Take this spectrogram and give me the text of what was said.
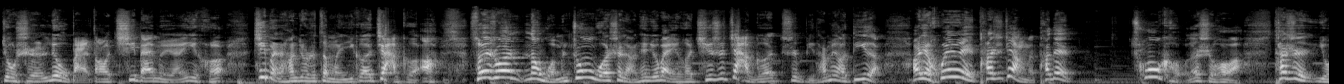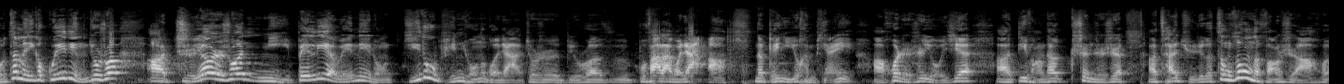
就是六百到七百美元一盒，基本上就是这么一个价格啊。所以说，那我们中国是两千九百一盒，其实价格是比他们要低的。而且辉瑞它是这样的，它在。出口的时候啊，它是有这么一个规定，就是说啊，只要是说你被列为那种极度贫穷的国家，就是比如说不发达国家啊，那给你就很便宜啊，或者是有一些啊地方，它甚至是啊采取这个赠送的方式啊，或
